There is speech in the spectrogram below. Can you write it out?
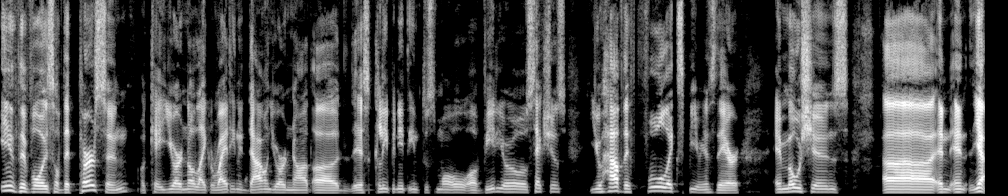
in the voice of the person okay you are not like writing it down you're not uh just clipping it into small uh, video sections you have the full experience there emotions uh and and yeah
